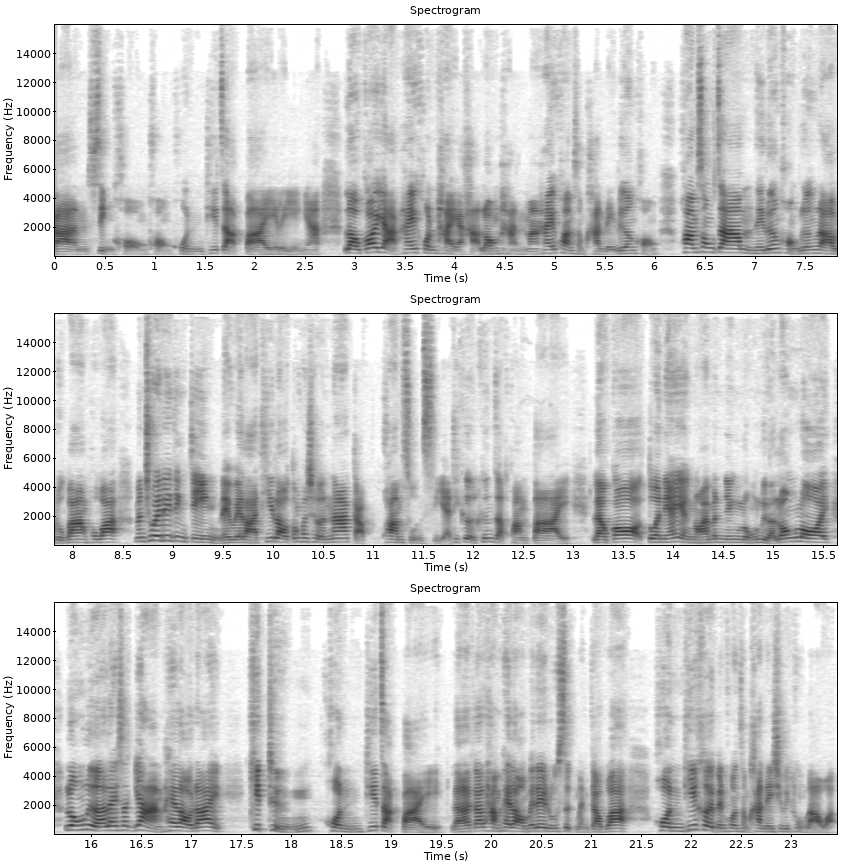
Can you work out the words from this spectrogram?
การสิ่งของของคนที่จากไปอะไรอย่างเงี้ยเราก็อยากให้คนไทยอะค่ะลองหันมาให้ความสำคัญในเรื่องของความทรงจำในเรื่องของเรื่องราวดูบ้าง เพราะว่ามันช่วยได้จริง ๆ ในเวลาที่เราต้องเผชิญหน้ากับความสูญเสียที่เกิดขึ้นจากความตาย แล้วก็ตัวเนี้ยอย่างน้อยมันยังหลงเหลือร่องรอยหลงเหลืออะไรสักอย่างให้เราได้คิดถึงคนที่จากไป แล้วก็ทำให้เราไม่ได้รู้สึกเหมือนกับว่า คนที่เคยเป็นคนสำคัญในชีวิตของเราอะ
